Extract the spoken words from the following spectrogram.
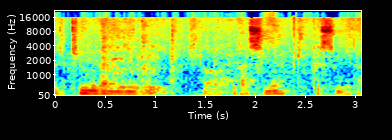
아주 긴밀한 논의를 어, 해갔으면 좋겠습니다.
